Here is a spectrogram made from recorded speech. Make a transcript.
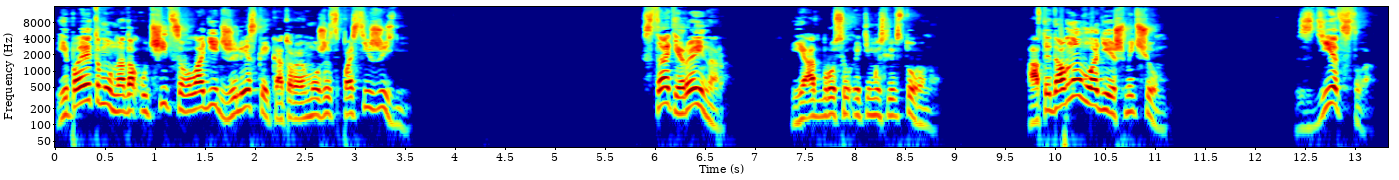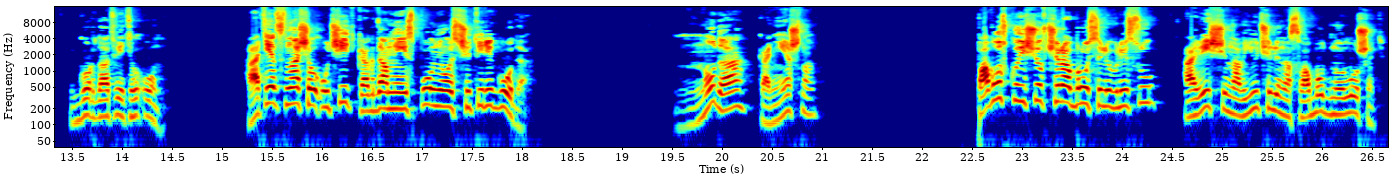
И поэтому надо учиться владеть железкой, которая может спасти жизнь. Кстати, Рейнер, я отбросил эти мысли в сторону. А ты давно владеешь мечом? С детства, гордо ответил он. Отец начал учить, когда мне исполнилось четыре года. Ну да, конечно. Повозку еще вчера бросили в лесу, а вещи навьючили на свободную лошадь.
